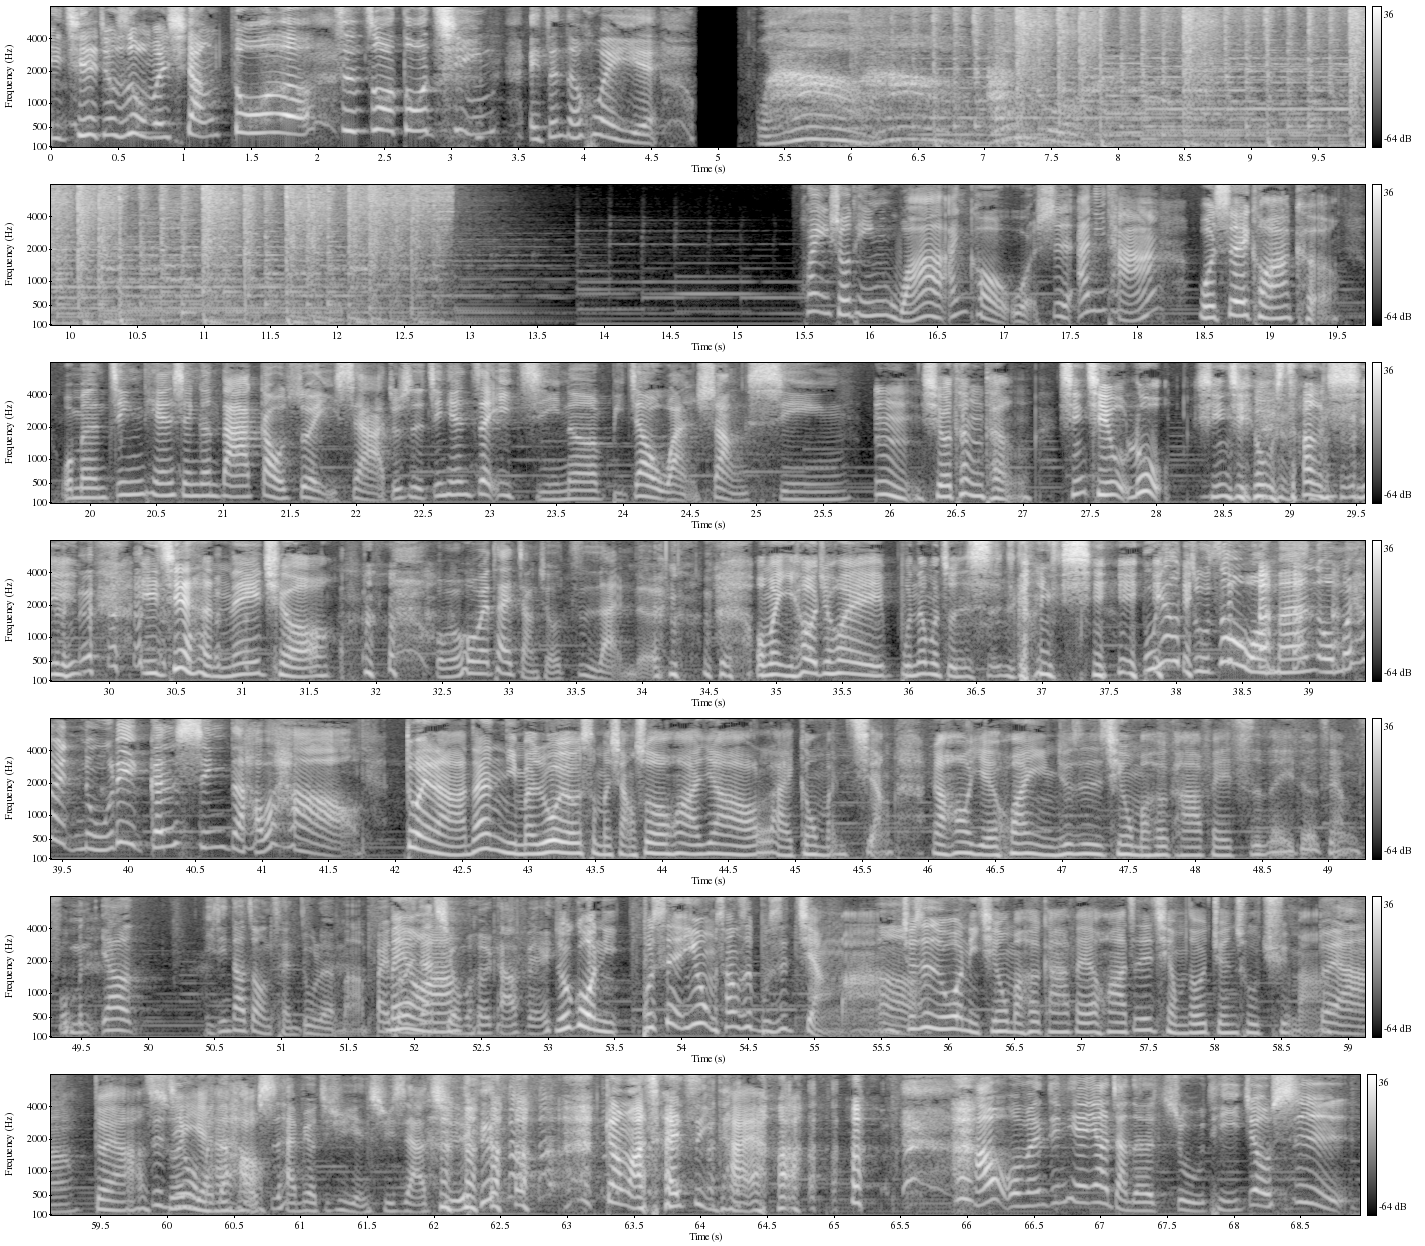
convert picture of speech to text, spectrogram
一切就是我们想多了，自作多情。哎，真的会耶！哇哦，安果。欢迎收听《哇安口》，我是安妮塔，我是 A 口阿可。我们今天先跟大家告罪一下，就是今天这一集呢比较晚上新，嗯，修腾腾，星期五录，星期五上新，一切很 natural。我们会不会太讲求自然的？我们以后就会不那么准时更新。不要诅咒我们，我们会努力更新的，好不好？对啦，但你们如果有什么想说的话，要来跟我们讲，然后也欢迎就是请我们喝咖啡之类的这样子。我们要已经到这种程度了吗？拜托人家请我们喝咖啡。如果你不是，因为我们上次不是讲嘛，就是如果你请我们喝咖啡的话，这些钱我们都会捐出去嘛。对啊，对啊，所以我们的好事还没有继续延续下去，干嘛拆自己台啊？好，我们今天要讲的主题就是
